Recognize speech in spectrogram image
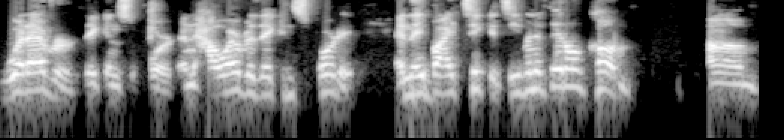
whatever they can support and however they can support it and they buy tickets even if they don't come um,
